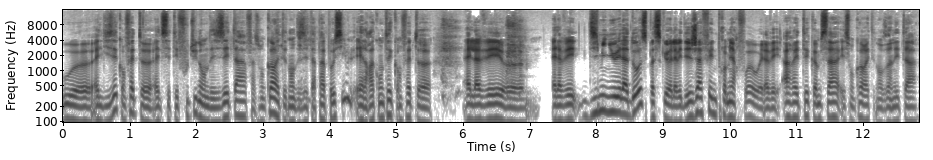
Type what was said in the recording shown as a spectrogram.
où euh, elle disait qu'en fait, euh, elle s'était foutue dans des états, enfin son corps était dans des états pas possibles, et elle racontait qu'en fait, euh, elle avait, euh, elle avait diminué la dose parce qu'elle avait déjà fait une première fois où elle avait arrêté comme ça et son corps était dans un état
